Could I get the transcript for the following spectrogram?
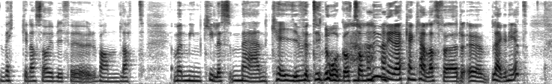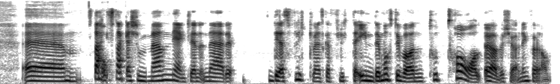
veckorna så har vi förvandlat men min killes man cave till något som numera kan kallas för eh, lägenhet. Eh, Stack, och- stackars män egentligen när deras flickvän ska flytta in. Det måste ju vara en total överkörning för dem.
